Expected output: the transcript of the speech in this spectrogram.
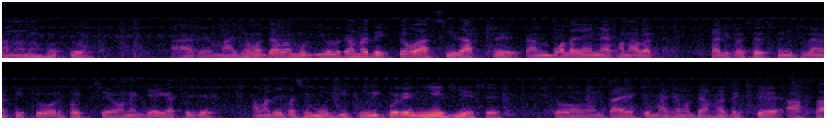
বানানো হতো। আর মাঝে মধ্যে আবার মুরগিগুলোকে আমরা দেখতেও আসছি রাত্রে, কারণ বলা যায় না, এখন আবার চারিপাশে শুনছিলাম, একটু চোর হচ্ছে। অনেক জায়গা থেকে আমাদের পাশে মুরগি চুরি করে নিয়ে গিয়েছে। তো তাই একটু মাঝে মধ্যে আমরা দেখতে আসা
